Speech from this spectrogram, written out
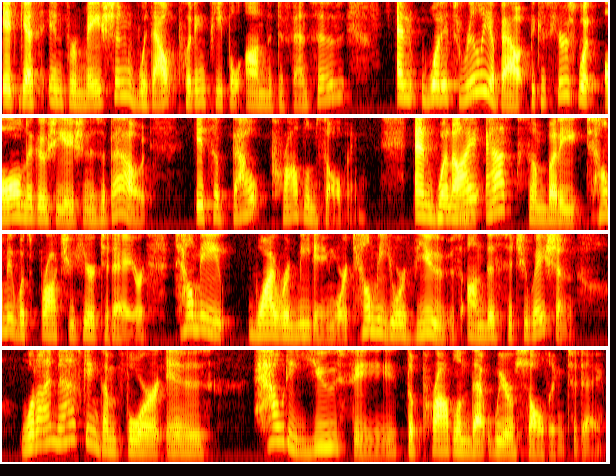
It gets information without putting people on the defensive. And what it's really about, because here's what all negotiation is about it's about problem solving. And when I mm-hmm. ask somebody, tell me what's brought you here today, or tell me why we're meeting, or tell me your views on this situation, what I'm asking them for is, how do you see the problem that we're solving today?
